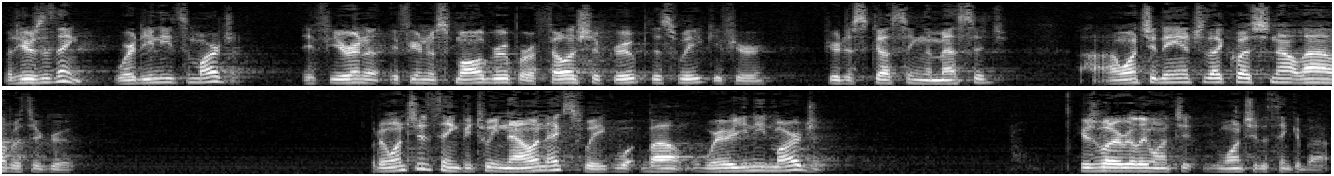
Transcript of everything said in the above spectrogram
But here's the thing where do you need some margin? If you're in a, if you're in a small group or a fellowship group this week, if you're, if you're discussing the message, I want you to answer that question out loud with your group. But I want you to think between now and next week about where you need margin. Here's what I really want, to, want you to think about.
